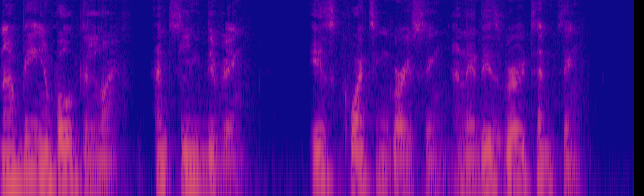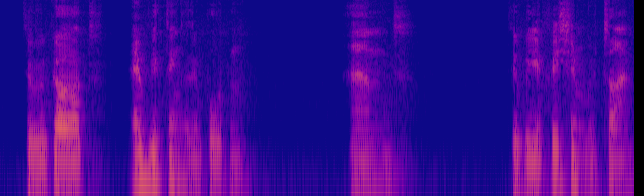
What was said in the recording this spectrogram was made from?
Now being involved in life, actually living, is quite engrossing and it is very tempting to regard everything as important and to be efficient with time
